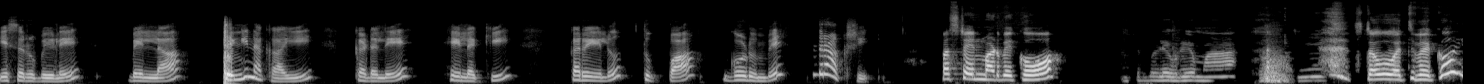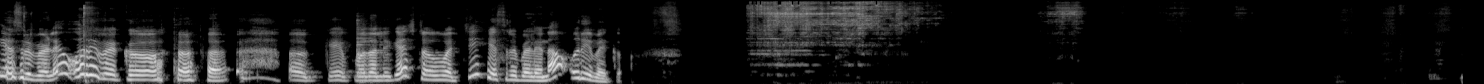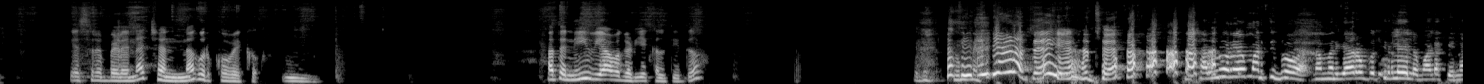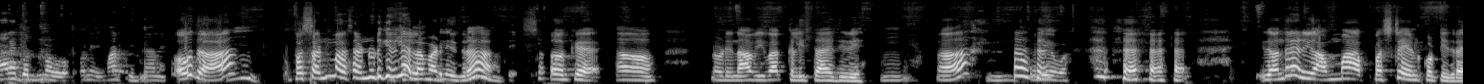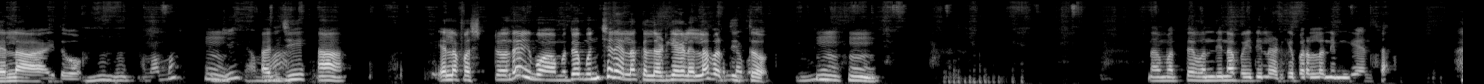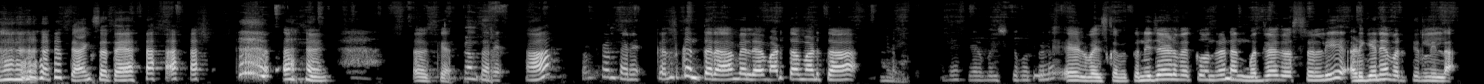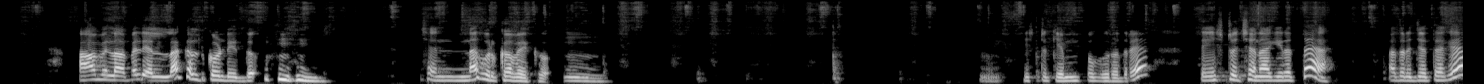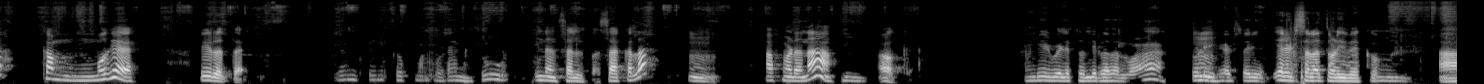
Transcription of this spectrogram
ಹೆಸರುಬೇಳೆ ಬೆಲ್ಲ, ತೆಂಗಿನಕಾಯಿ, ಕಡಲೆ, ಏಲಕ್ಕಿ, ಕರೇಲು, ತುಪ್ಪ, ಗೋಡುಂಬೆ, ದ್ರಾಕ್ಷಿ. ಫಸ್ಟ್ ಏನ್ ಮಾಡ್ಬೇಕು? ಬೇಳೆ ಉರಿಯಮ್ಮ. ಸ್ಟವ್ ಹಚ್ಚಬೇಕು ಹೆಸರು ಬೇಳೆ ಉರಿಬೇಕು. ಓಕೆ ಮೊದಲಿಗೆ ಸ್ಟವ್ ಹಚ್ಚಿ ಹೆಸರು ಬೇಳೆನ ಉರಿಬೇಕು. ಹೆಸರು ಬೇಳೆನ ಚೆನ್ನಾಗಿ ಹುರ್ಕೋಬೇಕು. ಹ್ಮ್. ಮತ್ತೆ ನೀವ್ ಯಾವಾಗ ಅಡಿಗೆ ಕಲ್ತಿದ್ದು. ಹೇಳತ್ತೆ ಹೇಳತ್ತೆ. ಸಣ್ಣವರೇ ಮಾಡ್ತಿದ್ರು. ನಮ್ಮನೆಗೆ ಯಾರೋ ಗೊತ್ತಿರ್ಲೇ ಇಲ್ಲ ಮಾಡಕ್ಕೆ. ನಾನೇ ದೊಡ್ಡ ಮಗಳು ಮಾಡ್ತಿದ್ ನಾನೇ. ಹೌದಾ? ಸಣ್ಣ ಸಣ್ಣ ಹುಡುಗಿರಲ್ಲ ಎಲ್ಲ ಮಾಡ್ತಿದ್ರ? ಓಕೆ. ಆ ನೋಡಿ ನಾವ್ ಇವಾಗ ಕಲಿತಾ ಇದೀವಿ. ಹ್ಮ್. ಇದು ಅಂದ್ರೆ ನೀವು ಅಮ್ಮ ಫಸ್ಟ್ ಹೇಳ್ಕೊಟ್ಟಿದ್ರ ಎಲ್ಲ ಇದು. ಅಜ್ಜಿ, ಹಾ. ಎಲ್ಲ ಫಸ್ಟ್ ಅಂದ್ರೆ ನೀವು ಮದ್ವೆ ಮುಂಚೆನೆ ಎಲ್ಲ ಕಲ್ ಅಡ್ಗೆಗಳೆಲ್ಲ ಬರ್ತಿತ್ತು. ಹ್ಮ್. ಹ್ಮ್ ನಾ ಮತ್ತೆ ಒಂದಿನ ಬೈದಿಲ್ಲ ಅಡ್ಗೆ ಬರಲ್ಲ ನಿಮ್ಗೆ ಅಂತ. ಥ್ಯಾಂಕ್ಸ್ ಅತ್ತೆ. ಓಕೆ ಕಲ್ತ್ಕಂತಾರೆ. ಕಲ್ತ್ಕೊಂತಾರೆ. ಆಮೇಲೆ ಮಾಡ್ತಾ ಮಾಡ್ತಾ. ಹೇಳ್ ಬಯಸ್ಕೋಬೇಕು ನಿಜ ಹೇಳ್ಬೇಕು ಅಂದ್ರೆ ನಂಗೆ ಮದ್ವೆ ದೋಸ್ತರಲ್ಲಿ ಅಡ್ಗೆನೆ ಬರ್ತಿರ್ಲಿಲ್ಲ. ಆಮೇಲೆ ಆಮೇಲೆ ಎಲ್ಲ ಕಲ್ತ್ಕೊಂಡಿದ್ದು. ಚೆನ್ನಾಗಿ ಹುರ್ಕೋಬೇಕು. ಹ್ಮ್. ಇಷ್ಟು ಕೆಂಪು ಗುರಿದ್ರೆ ಟೇಸ್ಟ್ ಚೆನ್ನಾಗಿರುತ್ತೆ. ಅದ್ರ ಜೊತೆಗೆ ಕಮ್ಮಗೆ ಇರುತ್ತೆ. ಇನ್ನೊಂದ್ ಸ್ವಲ್ಪ. ಸಾಕಲ್ಲ? ಹ್ಮ್. ಆಫ್ ಮಾಡೋಣ? ಹ್ಮ್. ಓಕೆ ಅಂಗಡಿ ಬೇಳೆ ತಂದಿರೋದಲ್ವಾ? ತೊಳಿ. ಎರಡ್ ಸರಿ. ಎರಡ್ ಸಲ ತೊಳಿಬೇಕು. ಆ.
